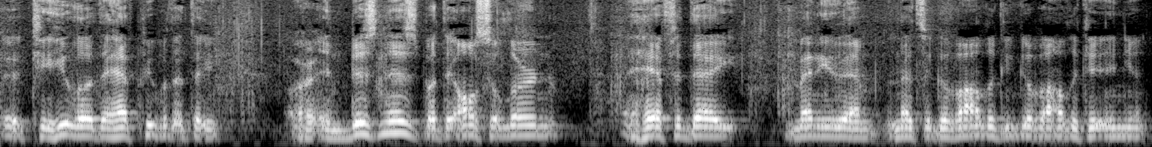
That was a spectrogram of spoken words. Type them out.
Kehila, they have people that they are in business, but they also learn a half a day, many of them, and that's a Gavaldik and Gavaldik Indian.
